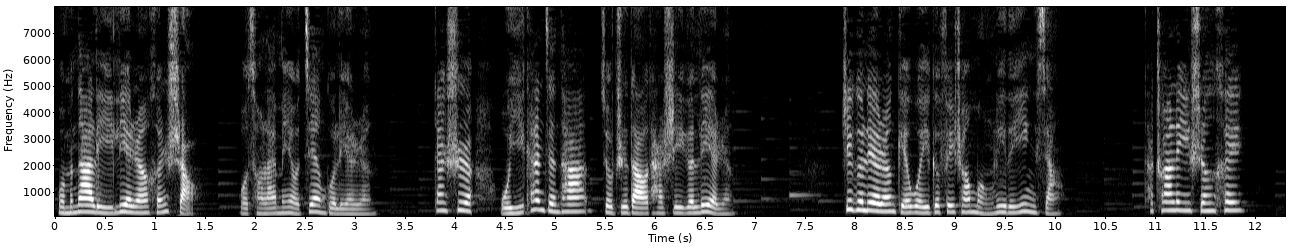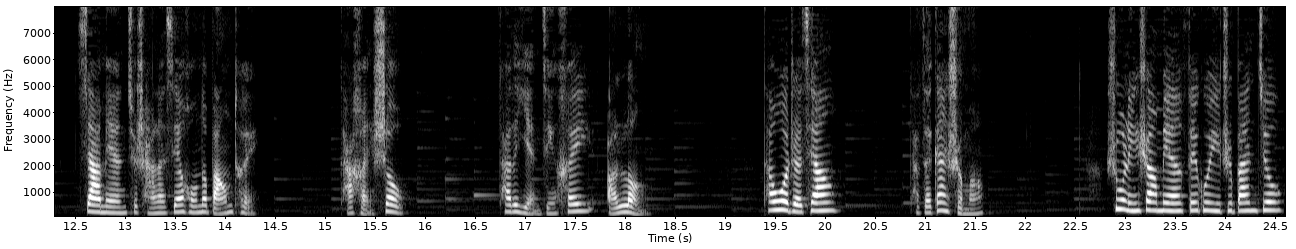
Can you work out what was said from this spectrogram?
我们那里猎人很少，我从来没有见过猎人，但是我一看见他就知道他是一个猎人。这个猎人给我一个非常猛烈的印象，他穿了一身黑，下面却缠了鲜红的绑腿。他很瘦，他的眼睛黑而冷。他握着枪，他在干什么？树林上面飞过一只斑鸠，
